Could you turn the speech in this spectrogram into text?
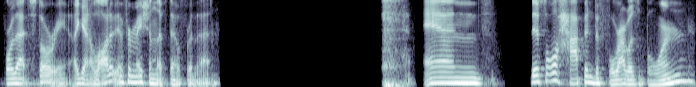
for that story. Again a lot of information left out for that. And this all happened before I was born.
